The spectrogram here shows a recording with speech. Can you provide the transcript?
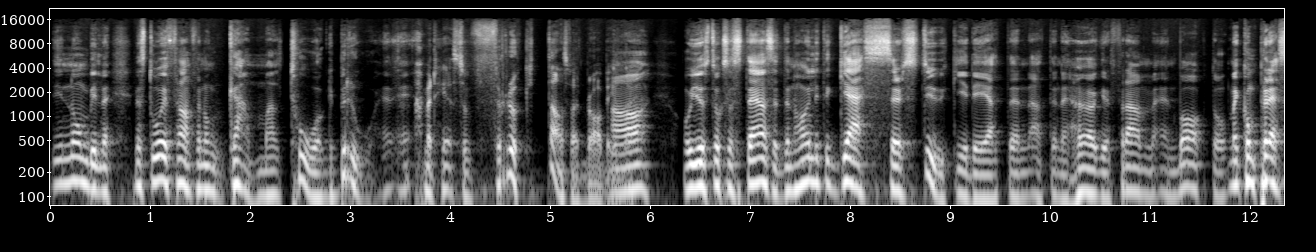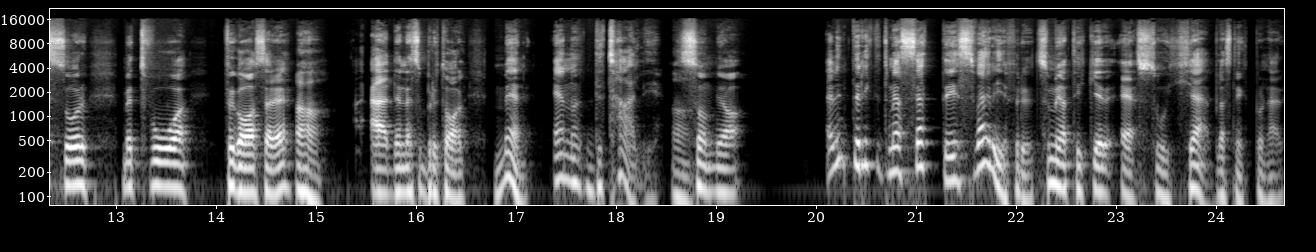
det är någon bild, den står ju framför någon gammal tågbro. Ja, men det är så fruktansvärt bra bilar. Ja, och just också stanset, den har ju lite gasser-stuk i det att den, att den är högre fram än bak då. Med kompressor, med två förgasare. Aha. Äh, den är så brutal. Men en detalj som jag, jag vet inte riktigt om jag sett det i Sverige förut, som jag tycker är så jävla snyggt på den här.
